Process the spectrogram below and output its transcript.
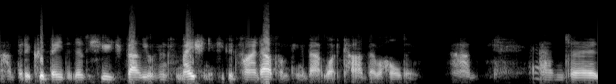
Uh, but it could be that there's a huge value of information if you could find out something about what card they were holding. Um, and uh,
